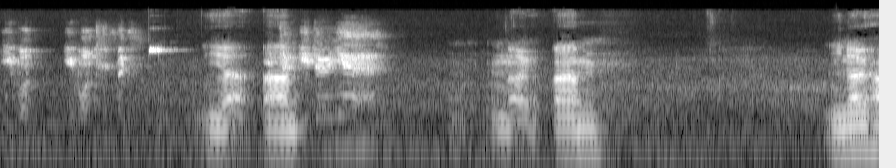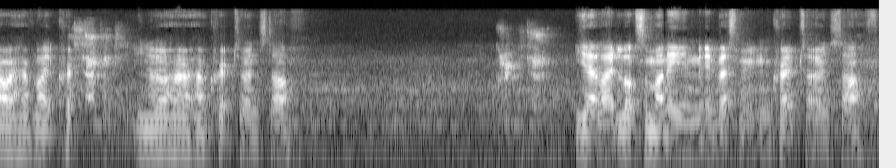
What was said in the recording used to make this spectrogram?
You want you wanted me? Yeah. Um. you doing yeah? No. Um. You know how I have like crypto. You know how I have crypto and stuff. Crypto. Yeah, like lots of money in investment in crypto and stuff.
